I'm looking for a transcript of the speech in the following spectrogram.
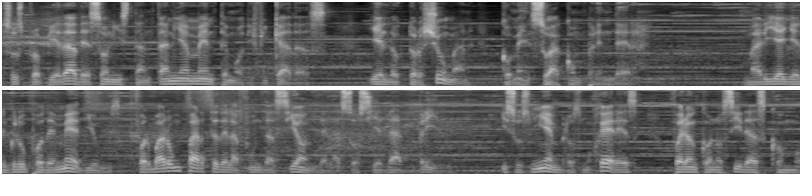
sus propiedades son instantáneamente modificadas, y el Dr. Schumann comenzó a comprender. María y el grupo de mediums formaron parte de la fundación de la Sociedad Brill, y sus miembros mujeres fueron conocidas como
